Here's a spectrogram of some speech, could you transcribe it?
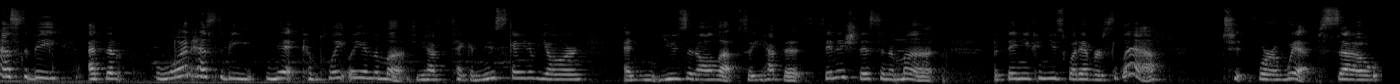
has to be at the one has to be knit completely in the month. You have to take a new skein of yarn and use it all up. So you have to finish this in a month, but then you can use whatever's left to, for a WIP. So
